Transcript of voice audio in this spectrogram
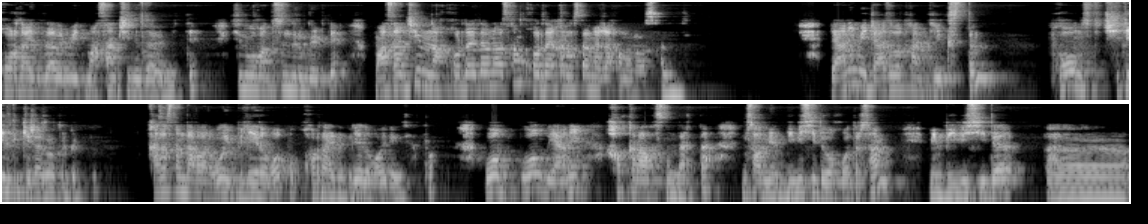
қордайды да білмейді масанчиді да білмейді де. Сен оған түсіндіруің керек те. Масанчи мына қордайда орналасқан қордай қырғызстанға жақын орналасқан яғни мен жазып отқан текстім полностью шетелдікке жазып отыру керек қазақстандағылар ой біледі ғой бұл қордайды біледі ғой деген сияқты. Ол ол яғни халықаралық стандарт та мысалы мен bbc оқып отырсам мен bbc-ді ыыы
